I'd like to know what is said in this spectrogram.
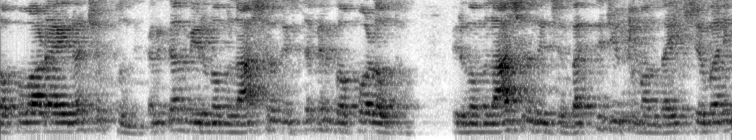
గొప్పవాడైనా చెప్తుంది. కనుక మీరు మమ్మల్ని ఆశీర్వదిస్తే మీరు గొప్పవాడు అవుతాం మీరు మమ్మల్ని ఆశీర్వదించే భక్తి జీవితం మాకు దయచేయమని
